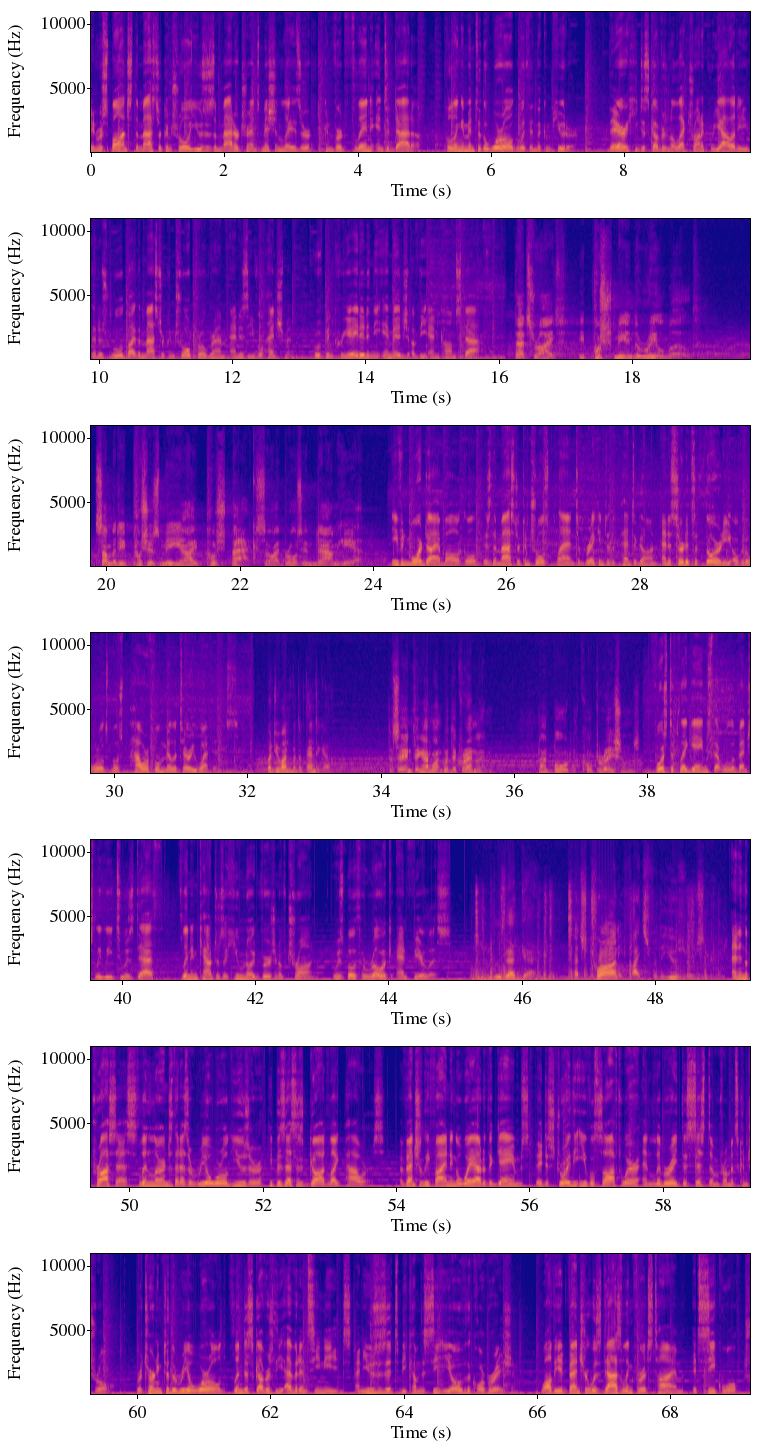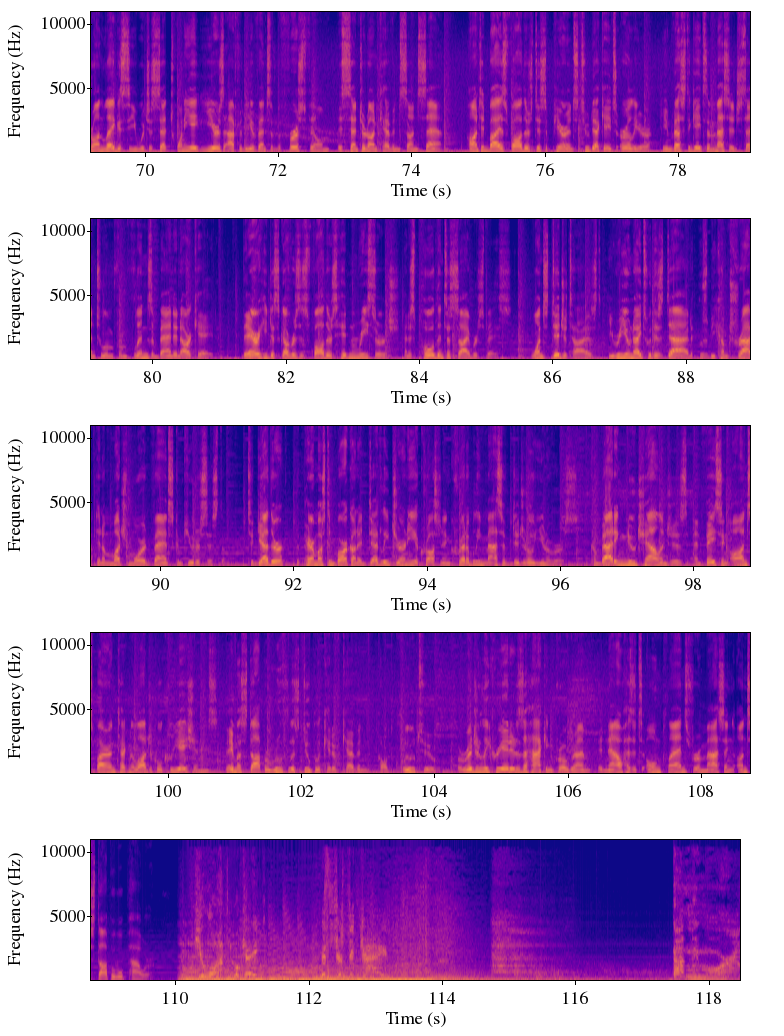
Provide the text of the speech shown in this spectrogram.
In response, the Master Control uses a matter transmission laser to convert Flynn into data, pulling him into the world within the computer. There, he discovers an electronic reality that is ruled by the Master Control program and his evil henchmen, who have been created in the image of the ENCOM staff. That's right. He pushed me in the real world. Somebody pushes me, I push back, so I brought him down here. Even more diabolical is the Master Control's plan to break into the Pentagon and assert its authority over the world's most powerful military weapons. What do you want with the Pentagon? The same thing I want with the Kremlin. I'm bored with corporations. Forced to play games that will eventually lead to his death, Flynn encounters a humanoid version of Tron, who is both heroic and fearless. Who's that guy? That's Tron. He fights for the users. And in the process, Flynn learns that as a real world user, he possesses godlike powers. Eventually finding a way out of the games, they destroy the evil software and liberate the system from its control. Returning to the real world, Flynn discovers the evidence he needs and uses it to become the CEO of the corporation. While the adventure was dazzling for its time, its sequel, Tron Legacy, which is set 28 years after the events of the first film, is centered on Kevin's son Sam. Haunted by his father's disappearance two decades earlier, he investigates a message sent to him from Flynn's abandoned arcade. There, he discovers his father's hidden research and is pulled into cyberspace. Once digitized, he reunites with his dad, who's become trapped in a much more advanced computer system. Together, the pair must embark on a deadly journey across an incredibly massive digital universe. Combating new challenges and facing awe inspiring technological creations, they must stop a ruthless duplicate of Kevin called Clu 2. Originally created as a hacking program, it now has its own plans for amassing unstoppable power. You won, okay? It's just a game! Not anymore.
